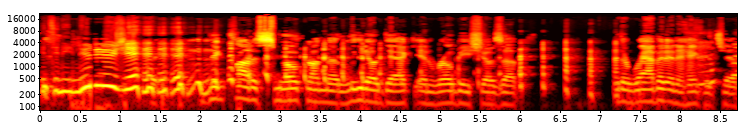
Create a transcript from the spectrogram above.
it's an illusion. Big cloud of smoke on the Lido deck, and Roby shows up with a rabbit and a handkerchief.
